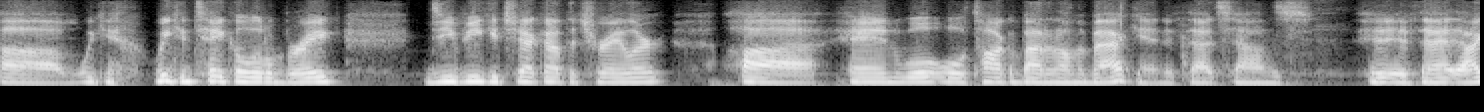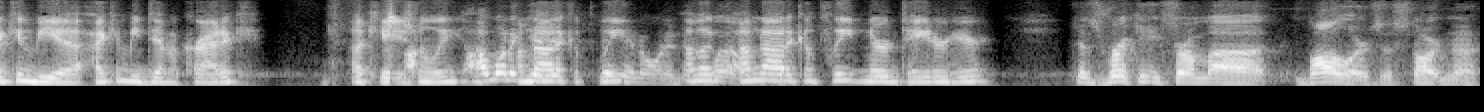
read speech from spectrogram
Um, we can we can take a little break. DB could check out the trailer, uh, and we'll we'll talk about it on the back end if that sounds if that I can be a I can be democratic occasionally. I want to I'm get not a complete opinion on it I'm, a, well. I'm not a complete nerd tater here. because Ricky from uh, Ballers is starting to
